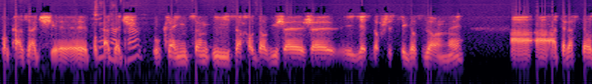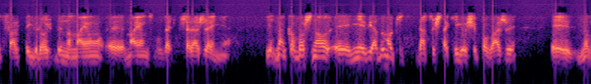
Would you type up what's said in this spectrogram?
pokazać, pokazać. Ukraińcom i Zachodowi, że, że jest do wszystkiego zdolny, a, a, a teraz te otwarte groźby no, mają, y, mają wzbudzać przerażenie. Jednakowoż no, y, nie wiadomo, czy na coś takiego się poważy. Y, No,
